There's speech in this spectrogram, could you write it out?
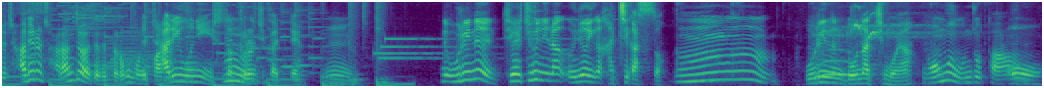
근데 자리를 잘 앉아야 되겠더라고 보니까. 자리 운이 있어 음. 결혼식 갈 때. 음. 근데 우리는 재준이랑 은영이가 같이 갔어. 음 우리는 노나치 뭐야? 너무 운 좋다. 어.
